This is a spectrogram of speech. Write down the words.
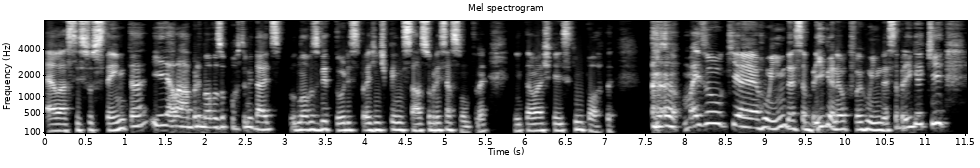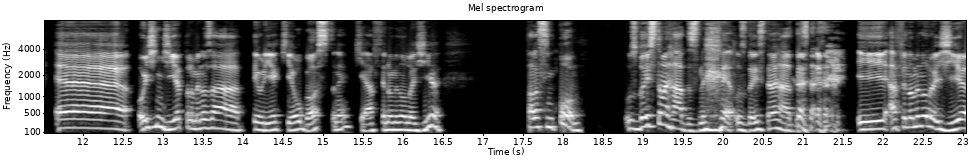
ela se sustenta e ela abre novas oportunidades, novos vetores para a gente pensar sobre esse assunto, né? Então acho que é isso que importa. Mas o que é ruim dessa briga, né? O que foi ruim dessa briga é que é, hoje em dia, pelo menos a teoria que eu gosto, né? Que é a fenomenologia, fala assim, pô, os dois estão errados, né? Os dois estão errados. e a fenomenologia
